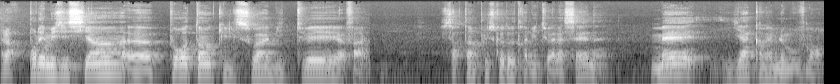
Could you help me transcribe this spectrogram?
Alors pour les musiciens, euh, pour autant qu'ils soient habitués, enfin certains plus que d'autres habitués à la scène, mais il y a quand même le mouvement.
